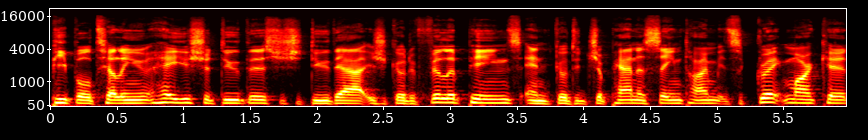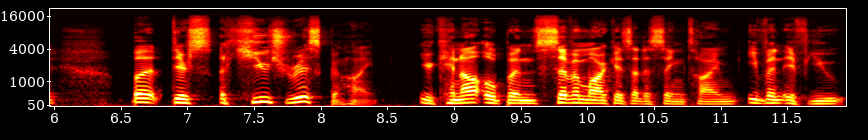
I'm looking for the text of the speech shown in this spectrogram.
people telling you, hey, you should do this, you should do that, you should go to Philippines and go to Japan at the same time. It's a great market, but there's a huge risk behind. You cannot open seven markets at the same time, even if you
